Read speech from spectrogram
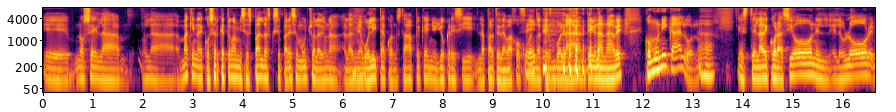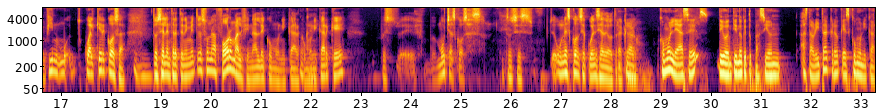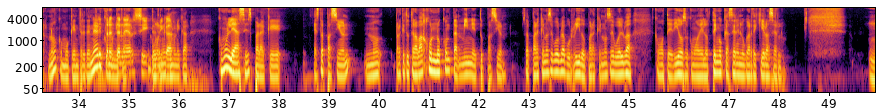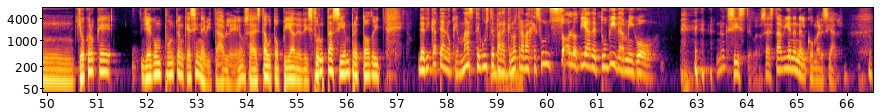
Eh, no sé, la, la, máquina de coser que tengo a mis espaldas, que se parece mucho a la de, una, a la de mi abuelita cuando estaba pequeño y yo crecí la parte de abajo jugando a que era un volante y una nave, comunica algo, ¿no? Este, la decoración, el, olor, en fin, cualquier cosa. Entonces el entretenimiento es una forma al final de comunicar, comunicar que, pues, eh, muchas cosas. Entonces, una es consecuencia de otra, claro. ¿Cómo le haces? Digo, entiendo que tu pasión hasta ahorita creo que es comunicar, ¿no? Como que entretener, entretener sí, comunicar. comunicar. ¿Cómo le haces para que esta pasión no, para que tu trabajo no contamine tu pasión? O sea, para que no se vuelva aburrido, para que no se vuelva como tedioso, como de lo tengo que hacer en lugar de quiero hacerlo. Mm, yo creo que llega un punto en que es inevitable, ¿eh? o sea, esta utopía de disfruta siempre todo y dedícate a lo que más te guste para que no trabajes un solo día de tu vida, amigo. No existe, o sea, está bien en el comercial.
